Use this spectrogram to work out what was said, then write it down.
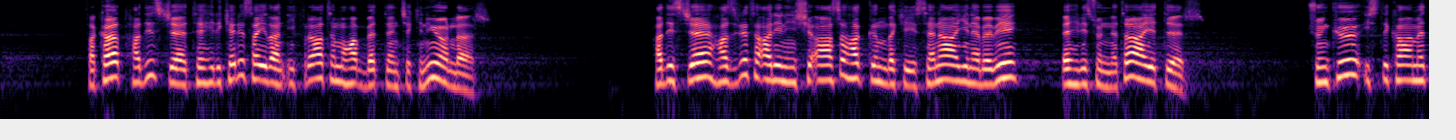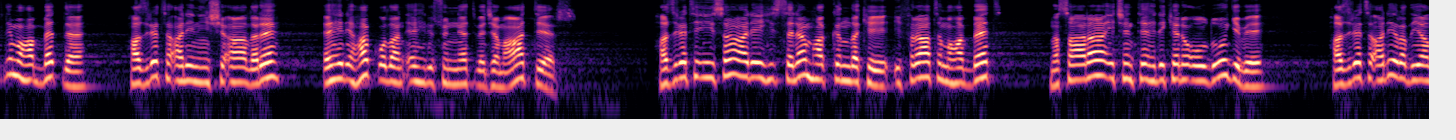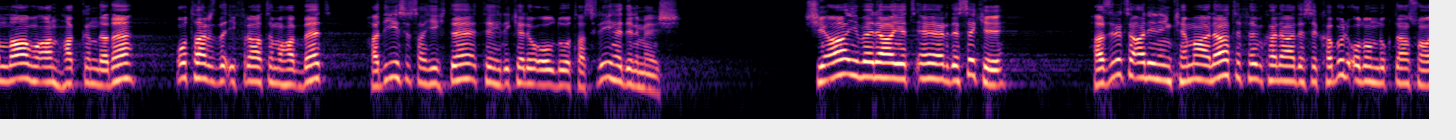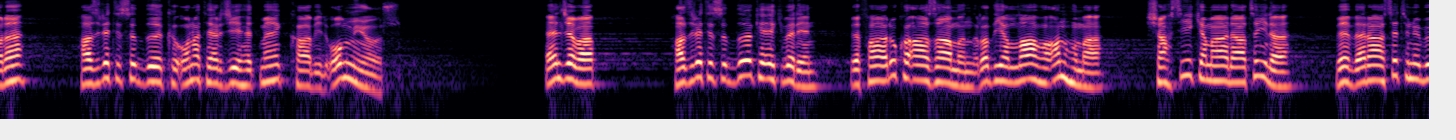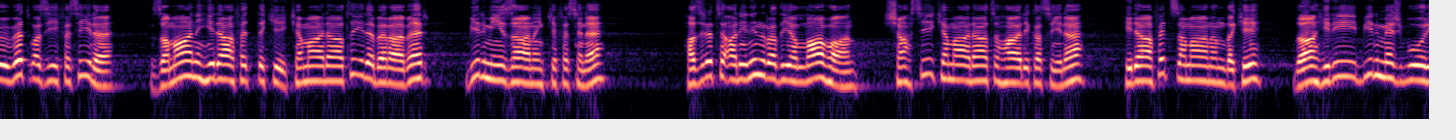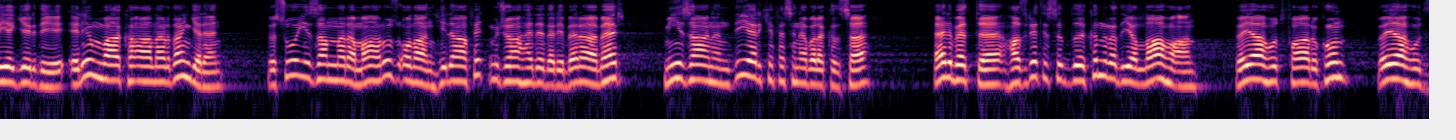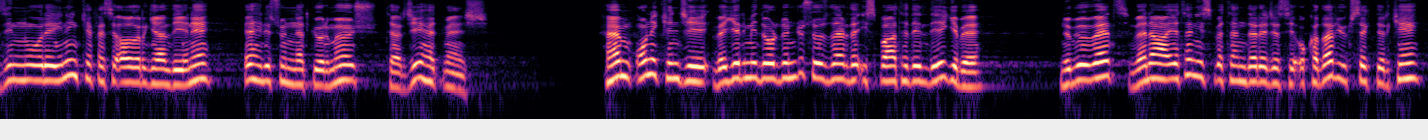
Fakat hadisçe tehlikeli sayılan ifrat-ı muhabbetten çekiniyorlar. Hadisçe Hazreti Ali'nin şiası hakkındaki Sena-i Nebevi ehli sünnete aittir. Çünkü istikametli muhabbetle Hazreti Ali'nin şiaları ehli hak olan ehli sünnet ve cemaattir. Hazreti İsa aleyhisselam hakkındaki ifrat-ı muhabbet Nasara için tehlikeli olduğu gibi Hazreti Ali radıyallahu an hakkında da o tarzda ifrat-ı muhabbet hadisi sahihte tehlikeli olduğu tasrih edilmiş. Şia-i velayet eğer dese ki Hazreti Ali'nin kemalat-ı fevkaladesi kabul olunduktan sonra Hazreti Sıddık'ı ona tercih etmek kabil olmuyor. El cevap Hazreti Sıddık-ı Ekber'in ve Faruk-ı Azam'ın radıyallahu anhuma şahsi kemalatıyla ve veraset-i nübüvvet vazifesiyle zaman-ı hilafetteki kemalatı ile beraber bir mizanın kefesine Hazreti Ali'nin radıyallahu an şahsi kemalatı harikasıyla hilafet zamanındaki dahili bir mecburiye girdiği elim vakalardan gelen ve suizanlara maruz olan hilafet mücahedeleri beraber mizanın diğer kefesine bırakılsa, elbette Hazreti Sıddık'ın radıyallahu an veyahut Faruk'un veyahut Zinnureyn'in kefesi ağır geldiğini ehli sünnet görmüş, tercih etmiş. Hem 12. ve 24. sözlerde ispat edildiği gibi nübüvvet velayete nispeten derecesi o kadar yüksektir ki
